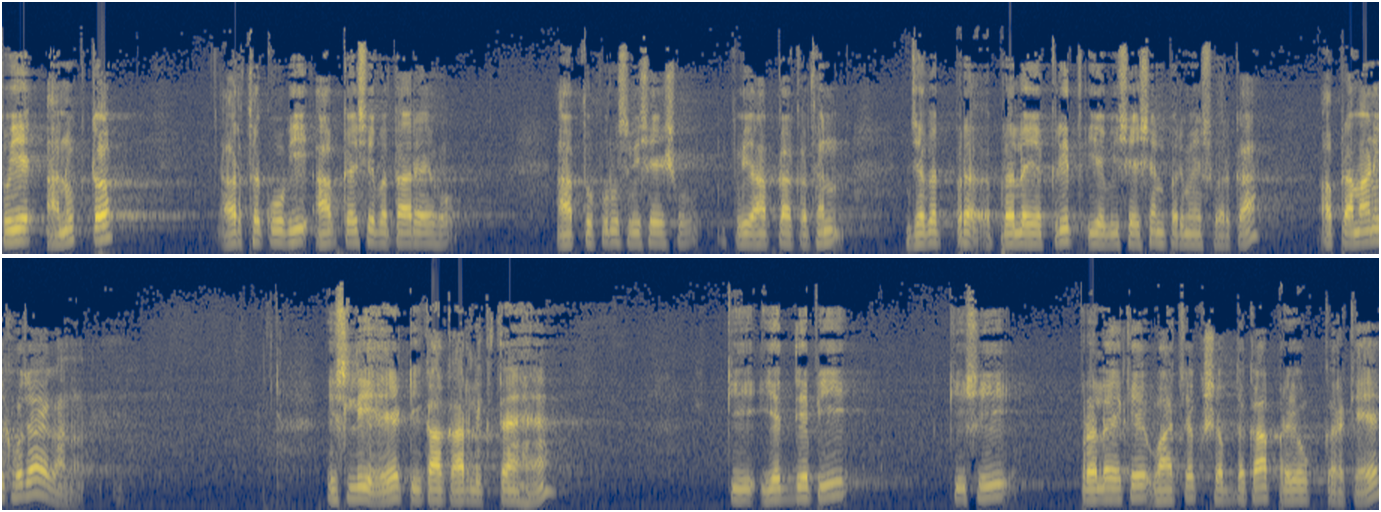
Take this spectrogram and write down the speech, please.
तो ये अनुक्त अर्थ को भी आप कैसे बता रहे हो? आप तो पुरुष विशेष हो तो ये आपका कथन जगत प्र, प्रलयकृत ये विशेषण परमेश्वर का अप्रामाणिक हो जाएगा ना? इसलिए टीकाकार लिखते हैं कि यद्यपि किसी प्रलय के वाचक शब्द का प्रयोग करके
